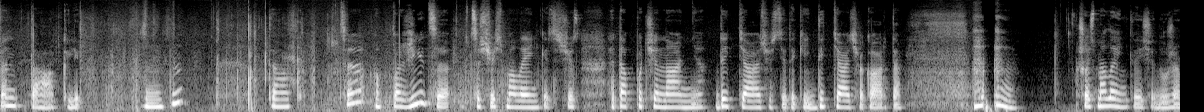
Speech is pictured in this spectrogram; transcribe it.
Пентаклів. Угу. Так. Це пажі, це, це щось маленьке, це щось етап починання, дитячості, такий дитяча карта. щось маленьке ще дуже.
